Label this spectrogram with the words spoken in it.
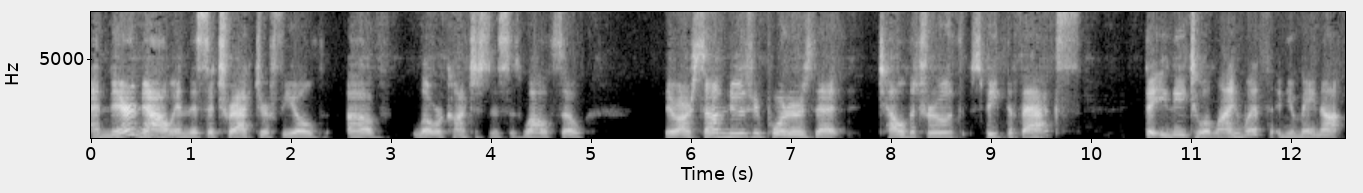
And they're now in this attractor field of lower consciousness as well. So there are some news reporters that tell the truth, speak the facts that you need to align with, and you may not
